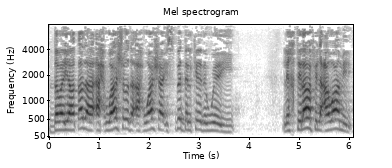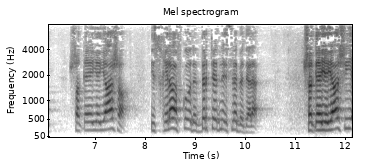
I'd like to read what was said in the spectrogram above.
dabayaaqada axwaashooda axwaasha isbedelkeeda weeyi liikhtilaafi alcawaamili shaqeeyayaasha iskhilaafkooda darteedna isla bedela. Shaqeeyayaashii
